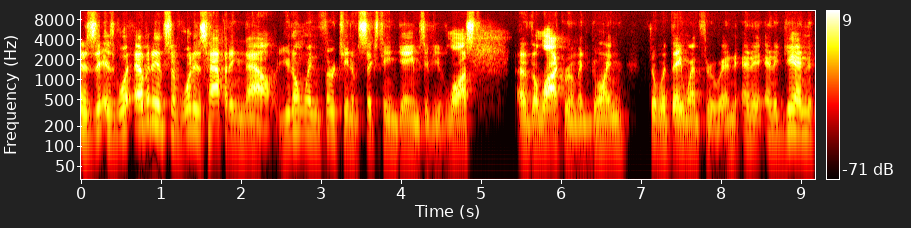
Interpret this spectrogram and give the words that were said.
is, is what evidence of what is happening now. You don't win 13 of 16 games if you've lost uh, the locker room and going through what they went through. And, and, and again,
